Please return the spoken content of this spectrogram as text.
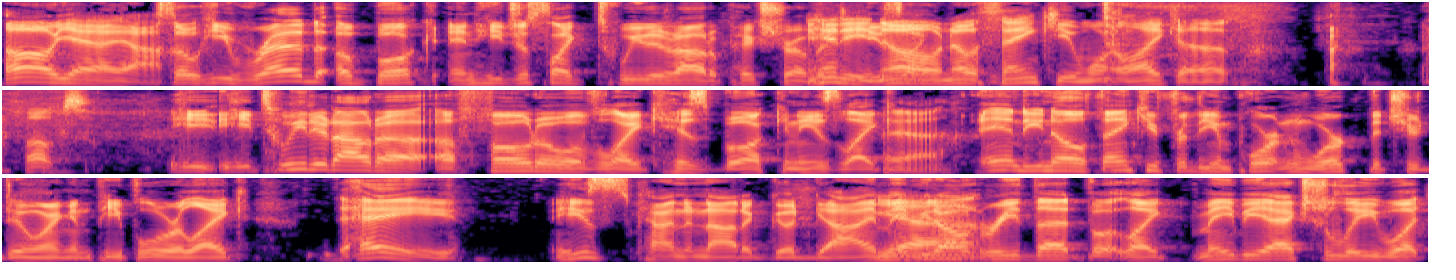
Oh yeah, yeah. So he read a book and he just like tweeted out a picture of it. Andy, He's no, like- no, thank you. More like it, folks. he he tweeted out a, a photo of like his book and he's like, Yeah, Andy, no, thank you for the important work that you're doing. And people were like, hey, he's kind of not a good guy. Maybe Yeah. don't read that but Like, maybe actually what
